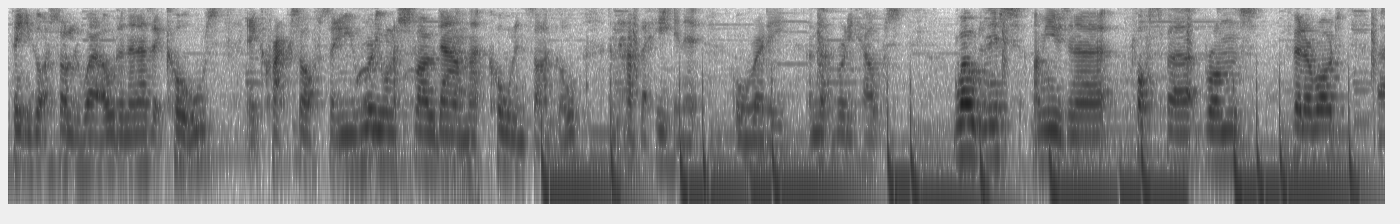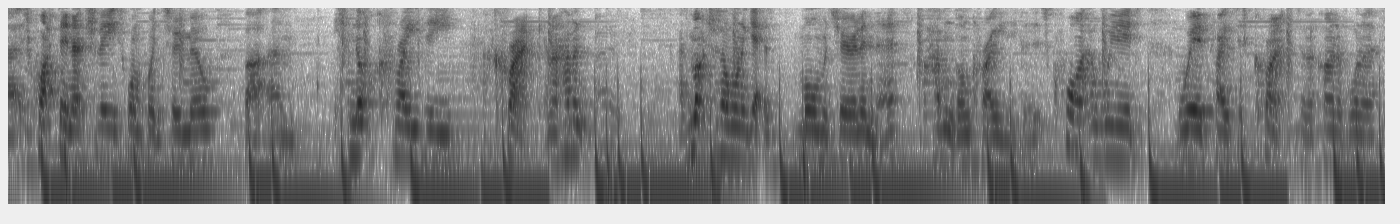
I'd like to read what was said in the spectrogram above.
think you've got a solid weld, and then as it cools, it cracks off. So you really want to slow down that cooling cycle and have the heat in it already, and that really helps. Welding this, I'm using a phosphor bronze filler rod. Uh, it's quite thin actually, it's 1.2 mil, but um, it's not crazy a crack, and I haven't as much as I want to get more material in there, I haven't gone crazy because it's quite a weird, weird place. It's cracked, and I kind of want to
